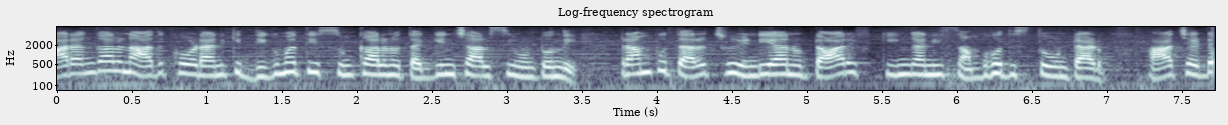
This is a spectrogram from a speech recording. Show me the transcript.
ఆ రంగాలను ఆదుకోవడానికి దిగుమతి సుంకాలను తగ్గించాల్సి ఉంటుంది. ట్రంప్ తరచూ ఇండియాను టారిఫ్ కింగ్ అని సంబోధిస్తూ ఉంటాడు. ఆ చెడ్డ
